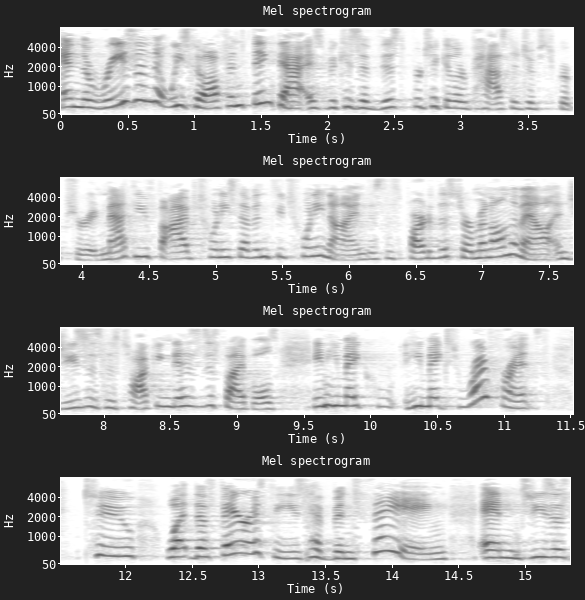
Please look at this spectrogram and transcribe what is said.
And the reason that we so often think that is because of this particular passage of scripture. In Matthew 5, 27 through 29, this is part of the Sermon on the Mount, and Jesus is talking to his disciples, and he, make, he makes reference to what the Pharisees have been saying, and Jesus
